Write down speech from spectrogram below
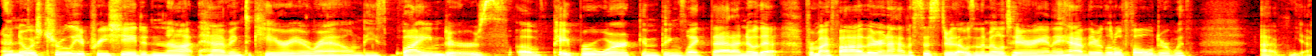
I know it's truly appreciated not having to carry around these binders of paperwork and things like that. I know that for my father, and I have a sister that was in the military, and they have their little folder with, uh, yeah.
